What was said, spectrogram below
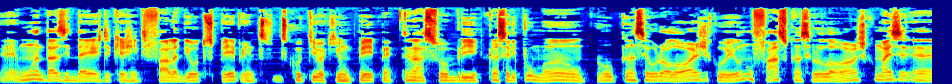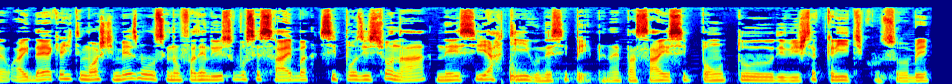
é uma das ideias de que a gente fala de outros papers, a gente discutiu aqui um paper lá, sobre câncer de pulmão ou câncer urológico. Eu não faço câncer urológico, mas é, a ideia é que a gente mostre, mesmo você não fazendo isso, você saiba se posicionar nesse artigo, nesse paper, né? Passar esse ponto de vista crítico sobre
